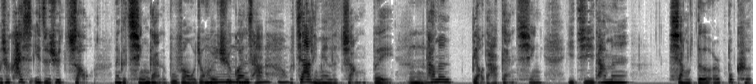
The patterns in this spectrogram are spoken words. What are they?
我就开始一直去找那个情感的部分。我就回去观察我家里面的长辈，嗯，他们表达感情，以及他们想得而不可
